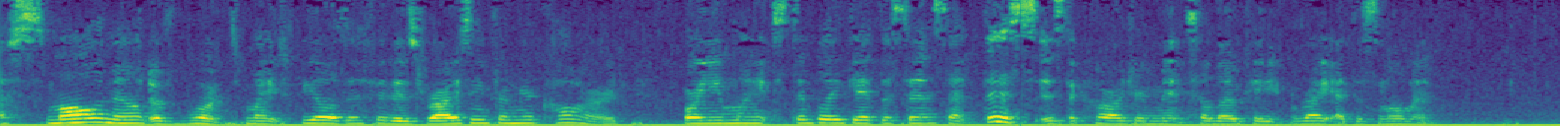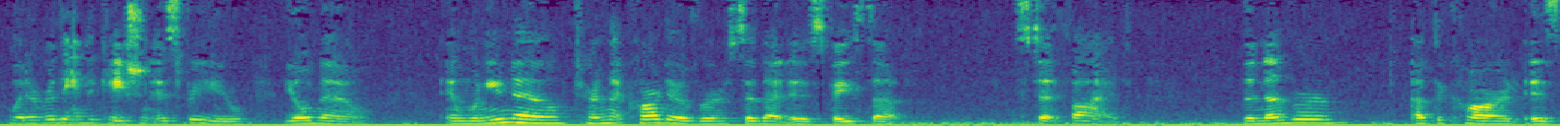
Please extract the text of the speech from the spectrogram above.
A small amount of warmth might feel as if it is rising from your card, or you might simply get the sense that this is the card you're meant to locate right at this moment. Whatever the indication is for you, you'll know. And when you know, turn that card over so that it is face up. Step 5. The number of the card is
